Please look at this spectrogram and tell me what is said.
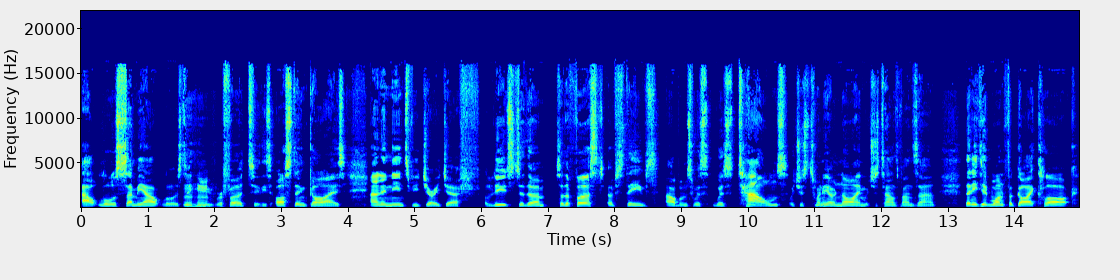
outlaws, semi outlaws that you mm-hmm. referred to, these Austin guys. And in the interview, Jerry Jeff alludes to them. So the first of Steve's albums was was Townes, which was mm-hmm. 2009, which is Townes Van Zandt. Then he did one for Guy Clark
